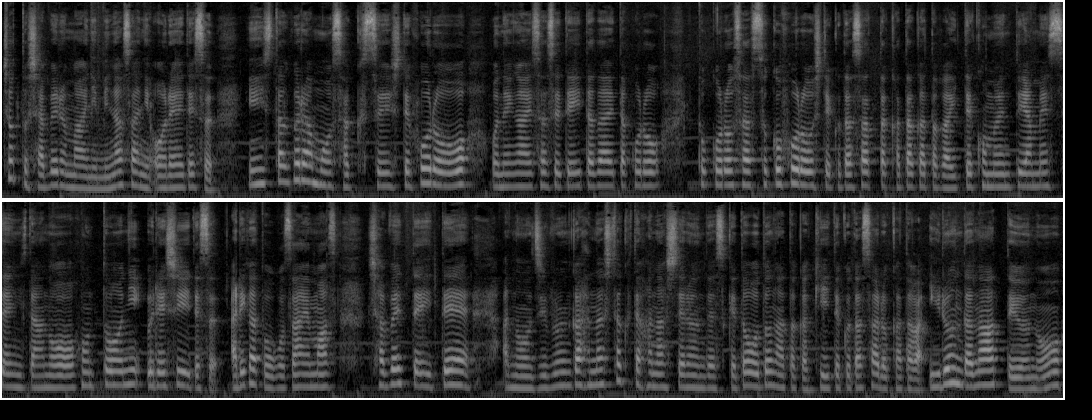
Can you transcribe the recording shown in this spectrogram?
ちょっと喋る前に皆さんにお礼です。インスタグラムを作成してフォローをお願いさせていただいた頃ところ早速フォローしてくださった方々がいてコメントやメッセージであの本当に嬉しいです。ありがとうございます。喋っていてあの自分が話したくて話してるんですけどどなたか聞いてくださる方がいるんだなっていうのを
